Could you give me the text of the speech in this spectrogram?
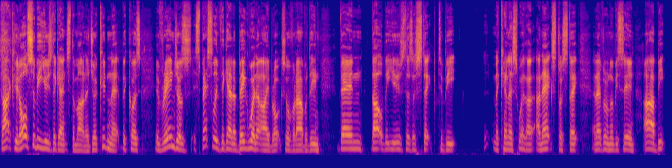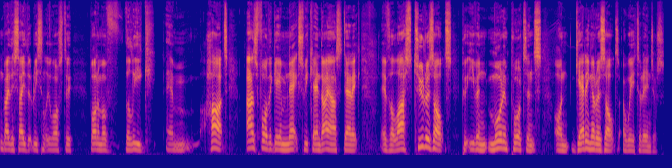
that could also be used against the manager, couldn't it? Because if Rangers, especially if they get a big win at Ibrox over Aberdeen, then that'll be used as a stick to beat McInnes with a, an extra stick, and everyone will be saying, "Ah, beaten by the side that recently lost to bottom of the league, um, Hearts." As for the game next weekend, I asked Derek if the last two results put even more importance on getting a result away to Rangers.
